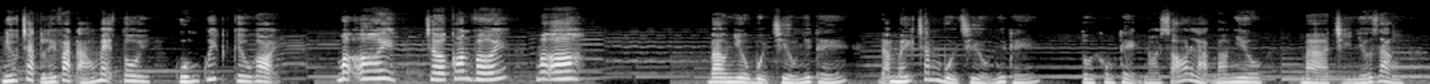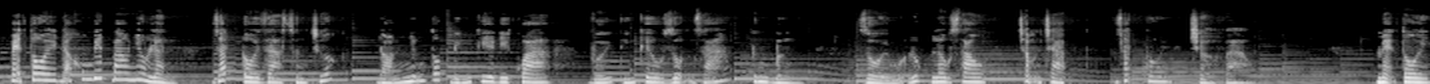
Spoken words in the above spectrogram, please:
níu chặt lấy vạt áo mẹ tôi, cuống quýt kêu gọi: "Mợ ơi, chờ con với, mợ!" Bao nhiêu buổi chiều như thế, đã mấy trăm buổi chiều như thế, tôi không thể nói rõ là bao nhiêu mà chỉ nhớ rằng mẹ tôi đã không biết bao nhiêu lần dắt tôi ra sân trước đón những tốt lính kia đi qua với tiếng kêu rộn rã tưng bừng. Rồi một lúc lâu sau chậm chạp dắt tôi trở vào. Mẹ tôi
